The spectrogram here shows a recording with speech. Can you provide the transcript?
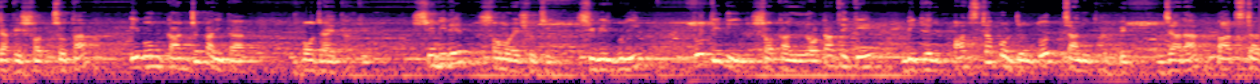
যাতে স্বচ্ছতা এবং কার্যকারিতা বজায় থাকে। শিবিরের সময়সূচি। শিবিরগুলি প্রতিদিন সকাল নটা থেকে বিকেল পাঁচটা পর্যন্ত চালু থাকবে। যারা পাঁচটার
